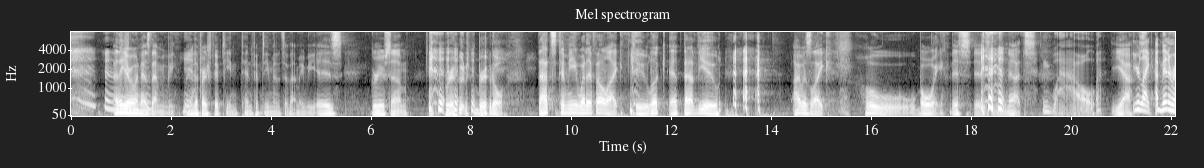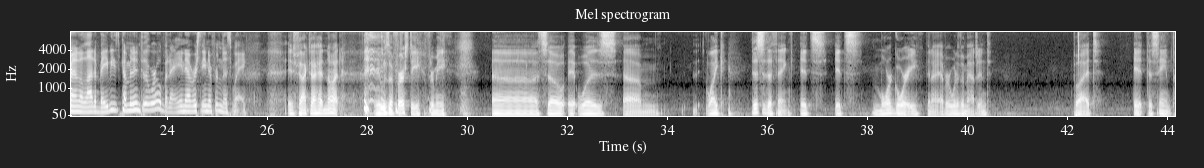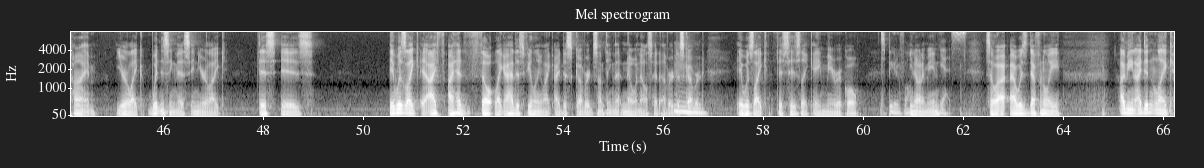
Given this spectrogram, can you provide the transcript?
I think everyone knows that movie. The- Yeah. The first 15 10 15 minutes of that movie is gruesome. Brut- brutal. That's to me what it felt like to look at that view. I was like, "Oh boy, this is nuts." Wow. Yeah. You're like, I've been around a lot of babies coming into the world, but I ain't ever seen it from this way. In fact, I had not. It was a firstie for me. Uh, so it was um, like this is the thing. It's it's more gory than I ever would have imagined. But at the same time, you're like witnessing this and you're like this is it was like I, I had felt like I had this feeling like I discovered something that no one else had ever discovered. It was like this is like a miracle. It's beautiful. You know what I mean? Yes. So I, I was definitely I mean, I didn't like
